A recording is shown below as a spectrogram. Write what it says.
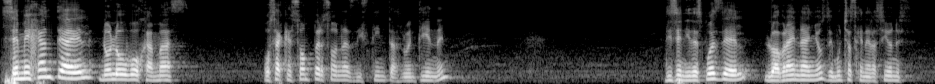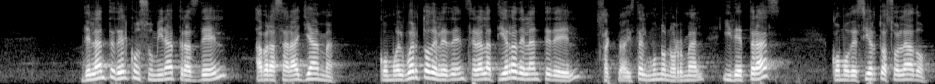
Semejante a él no lo hubo jamás. O sea que son personas distintas, ¿lo entienden? Dicen, y después de él lo habrá en años de muchas generaciones. Delante de él consumirá, tras de él abrazará llama. Como el huerto del Edén será la tierra delante de él, ahí está el mundo normal, y detrás como desierto asolado,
